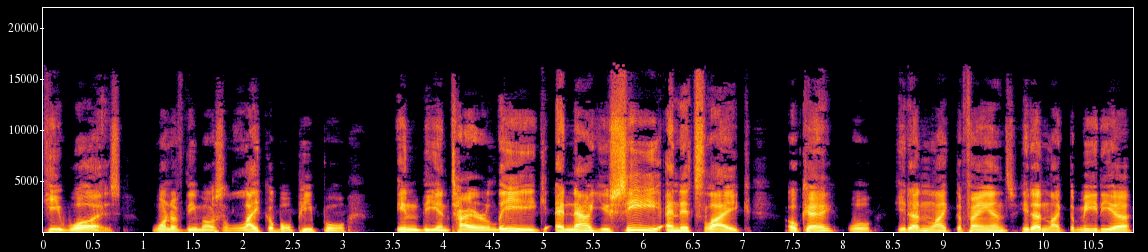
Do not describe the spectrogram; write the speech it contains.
he was one of the most likable people in the entire league. And now you see, and it's like, okay, well, he doesn't like the fans. He doesn't like the media.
